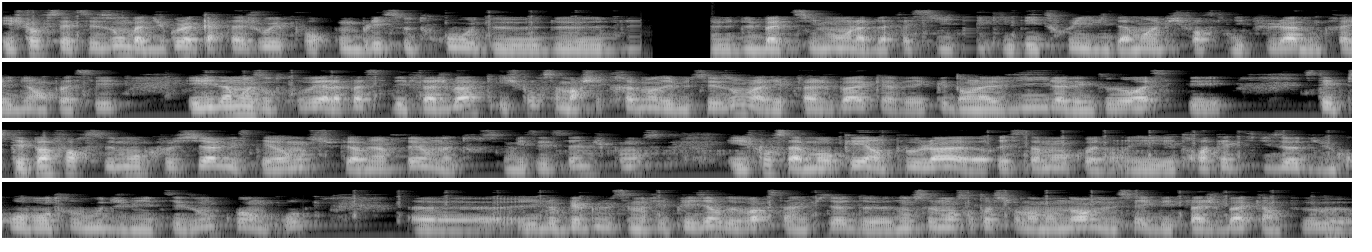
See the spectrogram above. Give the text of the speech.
Et je trouve que cette saison, bah, du coup, la carte à jouer pour combler ce trou de, de, du bâtiment, là, de la facilité qui est détruit évidemment, et puis pense qu'il n'est plus là, donc fallait bien remplacer. Évidemment, ils ont trouvé à la place des flashbacks, et je trouve que ça marchait très bien au début de saison, là, les flashbacks avec, dans la ville, avec Dolores, c'était, c'était, pas forcément crucial, mais c'était vraiment super bien fait, on a tous aimé ces scènes, je pense. Et je pense que ça manquait un peu là, euh, récemment, quoi, dans les 3-4 épisodes du gros ventre bout du milieu de saison, quoi, en gros. Euh, et donc, ça m'a fait plaisir de voir c'était un épisode euh, non seulement centré sur Normandor, mais aussi avec des flashbacks un peu, euh,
